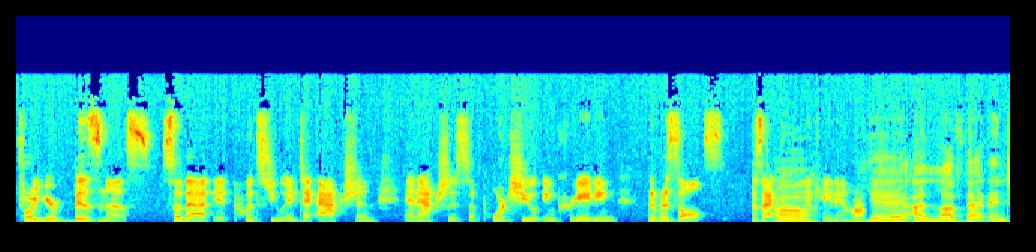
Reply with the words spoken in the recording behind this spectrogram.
for your business so that it puts you into action and actually supports you in creating the results does that ah, communicate, Amber? Yeah, I love that. And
